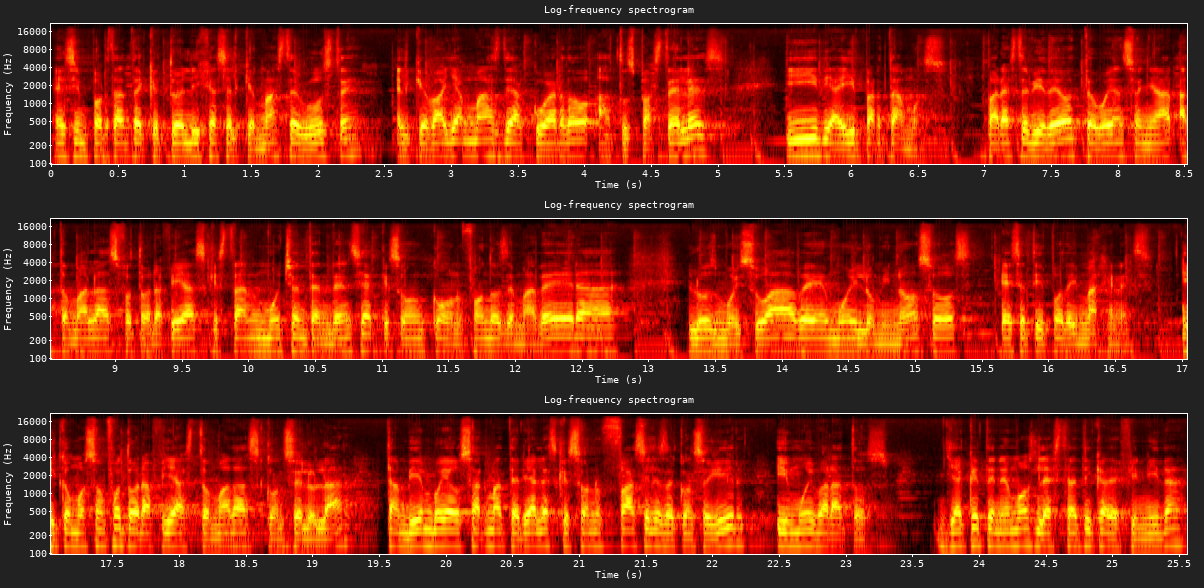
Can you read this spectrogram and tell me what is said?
Es importante que tú elijas el que más te guste, el que vaya más de acuerdo a tus pasteles y de ahí partamos. Para este video te voy a enseñar a tomar las fotografías que están mucho en tendencia, que son con fondos de madera, luz muy suave, muy luminosos, ese tipo de imágenes. Y como son fotografías tomadas con celular, también voy a usar materiales que son fáciles de conseguir y muy baratos. Ya que tenemos la estética definida,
